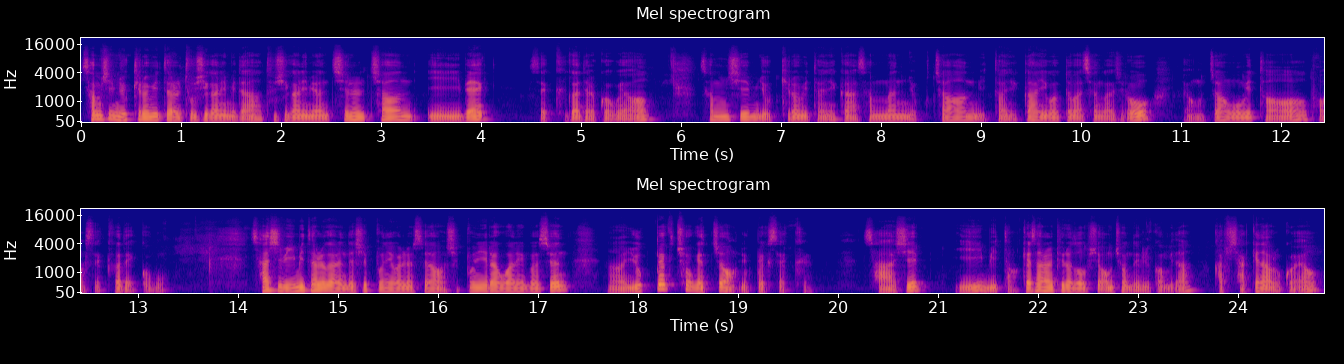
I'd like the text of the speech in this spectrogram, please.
36km를 2시간입니다. 2시간이면 7,200 세크가 될 거고요. 36km니까 36,000m니까 이것도 마찬가지로 0.5m per sec가 될 거고 42m를 가는데 10분이 걸렸어요. 10분이라고 하는 것은 600초겠죠? 600세크. 42m. 계산할 필요도 없이 엄청 느릴 겁니다. 값이 작게 나올 거예요.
